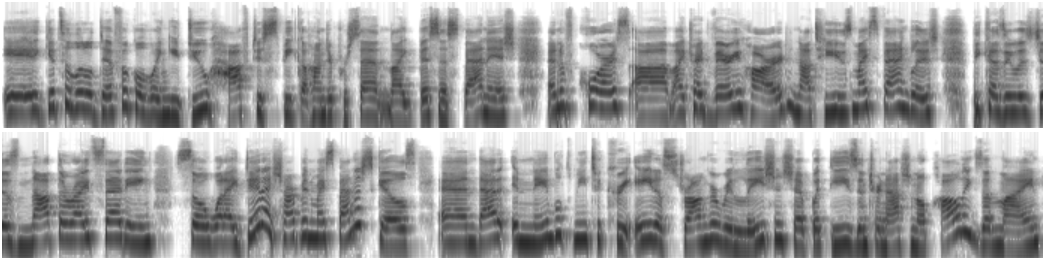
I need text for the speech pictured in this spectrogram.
it gets a little difficult when you do have to speak 100% like business Spanish. And of course, um, I tried very hard not to use my Spanglish because it was just not the right setting. So what I did, I sharpened my Spanish skills and that enabled me to create a stronger relationship with these international colleagues of mine.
